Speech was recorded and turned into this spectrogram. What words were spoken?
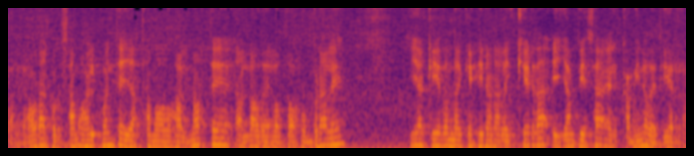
Vale, ahora cruzamos el puente y ya estamos al norte, al lado de los dos umbrales. Y aquí es donde hay que girar a la izquierda y ya empieza el camino de tierra.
